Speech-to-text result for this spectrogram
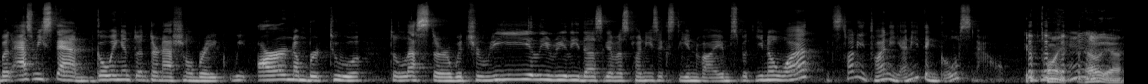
But as we stand going into international break, we are number two to Leicester, which really, really does give us 2016 vibes. But you know what? It's 2020. Anything goes now. Good point. Hell yeah.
